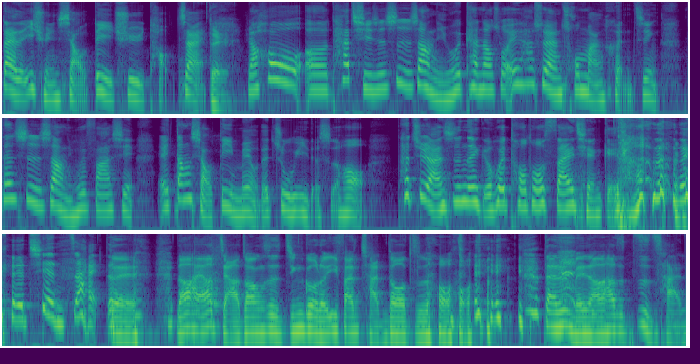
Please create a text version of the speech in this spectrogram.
带着一群小弟去讨债。对。然后呃，他其实事实上你会看到说，哎，他虽然充满狠劲，但事实上你会发现，哎，当小弟没有在注意的时候。他居然是那个会偷偷塞钱给他的那个欠债的，对，然后还要假装是经过了一番缠斗之后，但是没想到他是自残，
